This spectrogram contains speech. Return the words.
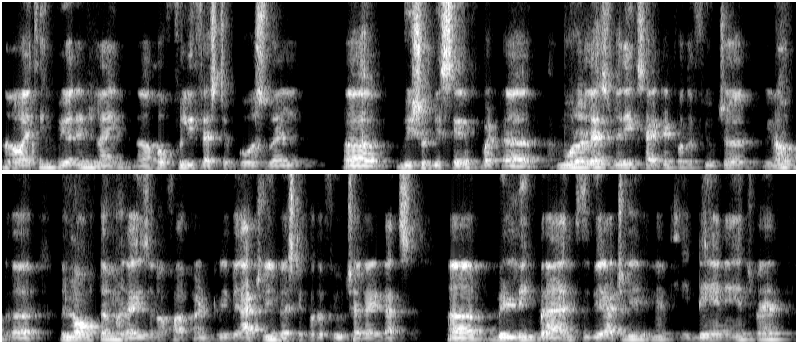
now, I think we are in line. Uh, hopefully, festive goes well. Uh, we should be safe, but uh, more or less very excited for the future. You know, uh, the long-term horizon of our country. We're actually investing for the future, right? That's uh, building brands. We're actually in a day and age where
